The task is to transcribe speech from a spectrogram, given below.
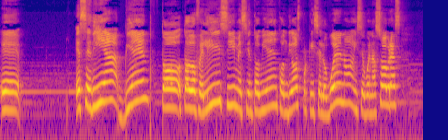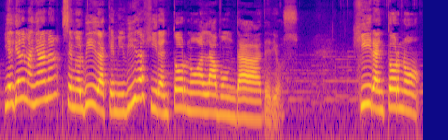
eh, ese día bien, todo, todo feliz, sí, me siento bien con Dios porque hice lo bueno, hice buenas obras. Y el día de mañana se me olvida que mi vida gira en torno a la bondad de Dios. Gira en torno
